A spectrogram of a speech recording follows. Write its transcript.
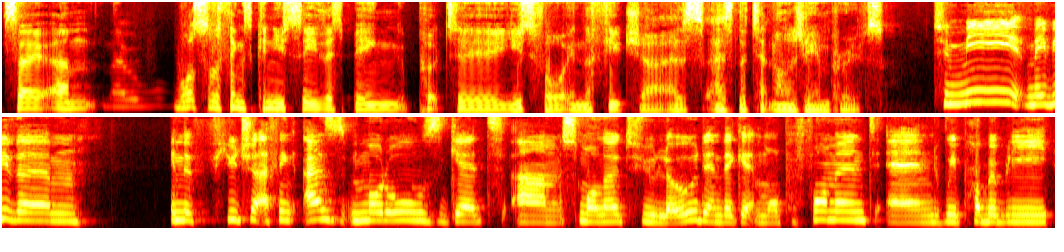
so um, what sort of things can you see this being put to use for in the future as as the technology improves? To me maybe the um, in the future, I think as models get um, smaller to load and they get more performant, and we probably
